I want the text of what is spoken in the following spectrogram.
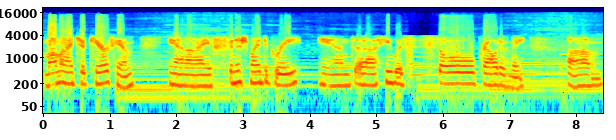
mom and I took care of him, and I finished my degree, and uh, he was so proud of me. Um,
